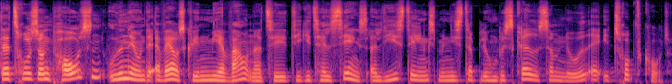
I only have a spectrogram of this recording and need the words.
Da Trusund Poulsen udnævnte erhvervskvinden Mia Wagner til digitaliserings- og ligestillingsminister, blev hun beskrevet som noget af et trumfkort.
